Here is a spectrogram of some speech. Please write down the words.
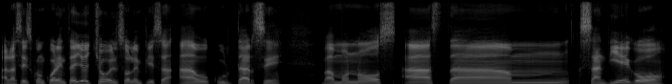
A las 6.48 el sol empieza a ocultarse. Vámonos hasta mm, San Diego.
